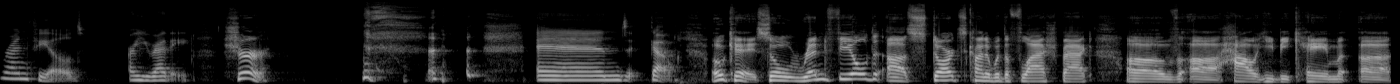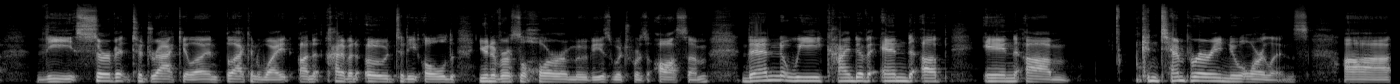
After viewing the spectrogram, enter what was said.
Renfield. Are you ready? Sure. And go. Okay, so Renfield uh, starts kind of with a flashback of uh, how he became uh, the servant to Dracula in black and white, on kind of an ode to the old Universal horror movies, which was awesome. Then we kind of end up in. Um, contemporary New Orleans. Uh,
